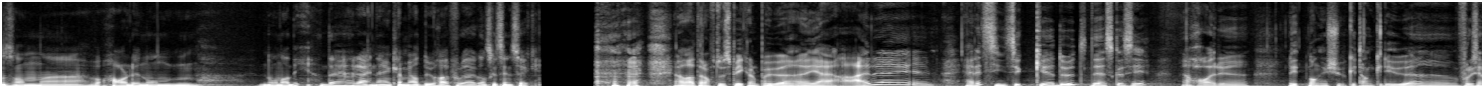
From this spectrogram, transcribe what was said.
Sånn eh, Har du noen, noen av de? Det regner jeg egentlig med at du har, for du er ganske sinnssyk. ja, da traff du spikeren på huet. Jeg er, eh, jeg er en sinnssyk eh, dude, det skal jeg si. Jeg har eh, litt mange sjuke tanker i huet, f.eks.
